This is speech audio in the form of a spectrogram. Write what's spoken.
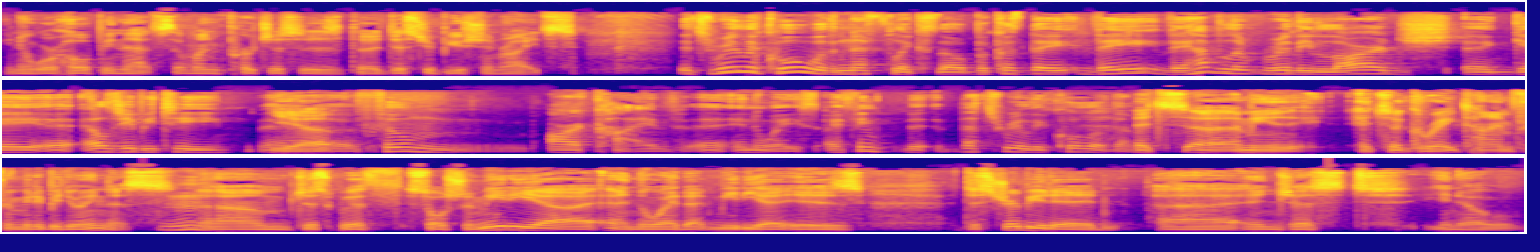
you know we're hoping that someone purchases the distribution rights. It's really cool with Netflix though because they they they have a really large uh, gay uh, LGBT uh, Yeah. film archive uh, in ways. I think th- that's really cool of them. It's, uh, I mean, it's a great time for me to be doing this. Um, just with social media and the way that media is distributed, uh, and just you know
